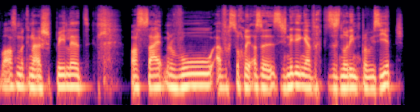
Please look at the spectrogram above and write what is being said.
was man genau spielt, was sagt man wo. Einfach so ein bisschen, also es ist nicht einfach, dass es nur improvisiert ist.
